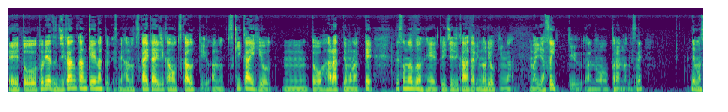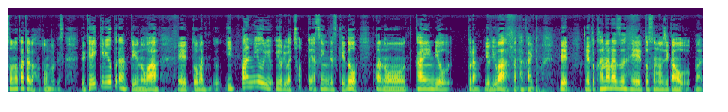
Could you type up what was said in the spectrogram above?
えっ、と、とりあえず時間関係なくですね、あの、使いたい時間を使うっていう、あの、月会費を、うんと、払ってもらって、で、その分、えっ、と、1時間あたりの料金が、まあ、安いっていう、あの、プランなんですね。で、まあ、その方がほとんどです。で、定期利用プランっていうのは、えっ、ー、と、まあ、一般利用よりはちょっと安いんですけど、あの会員利用プランよりは、ま高いと。で、えっ、と、必ず、えっ、と、その時間を、ま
